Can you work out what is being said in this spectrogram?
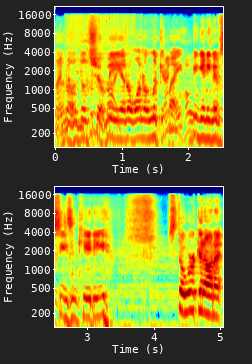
Oh, don't show me. I don't want to look at my beginning of season KD. Still working on it.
